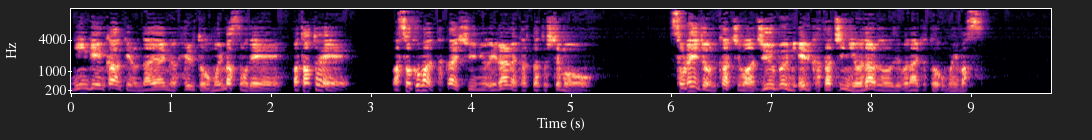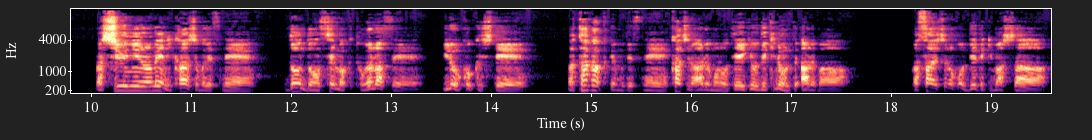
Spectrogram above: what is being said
人間関係の悩みも減ると思いますので、まあ、たとえ、まあ、そこまで高い収入を得られなかったとしても、それ以上の価値は十分に得る形にはなるのではないかと思います。まあ、収入の面に関してもですね、どんどん狭く尖らせ、色を濃くして、まあ、高くてもですね、価値のあるものを提供できるのであれば、まあ、最初の方に出てきました、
